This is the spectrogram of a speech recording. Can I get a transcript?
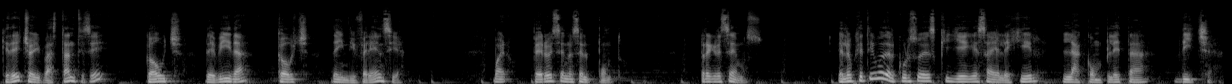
que de hecho hay bastantes, ¿eh? Coach de vida, coach de indiferencia. Bueno, pero ese no es el punto. Regresemos. El objetivo del curso es que llegues a elegir la completa dicha.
